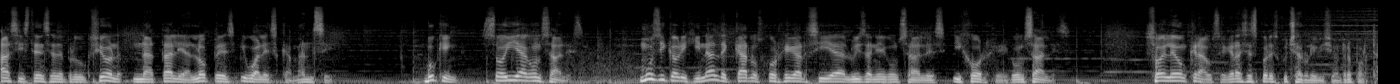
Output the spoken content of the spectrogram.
Asistencia de producción, Natalia López y Waleska Mansi. Booking, Soía González. Música original de Carlos Jorge García, Luis Daniel González y Jorge González. Soy León Krause, gracias por escuchar Univisión Reporta.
